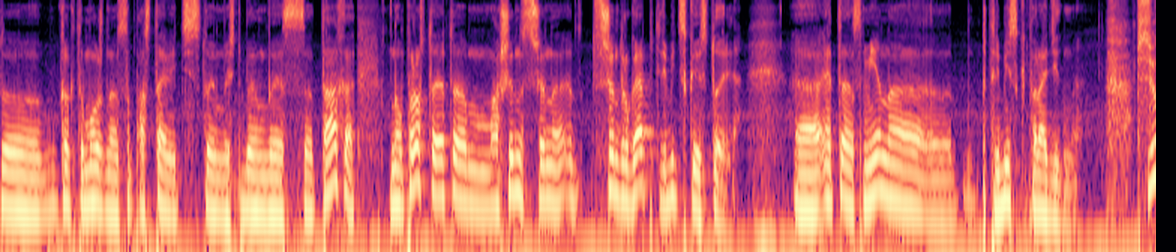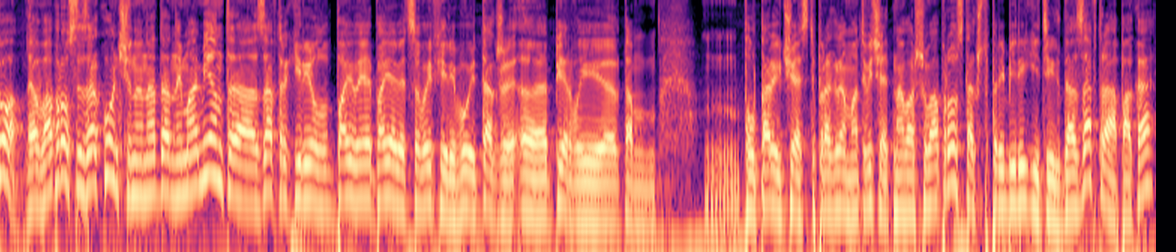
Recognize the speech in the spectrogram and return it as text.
э, как-то можно сопоставить стоимость BMW с Tahoe, но просто это машина совершенно, совершенно другая потребительская история. Э, это смена э, потребительской парадигмы. Все, вопросы закончены на данный момент. А Завтра Кирилл появ- появится в эфире, будет также э, первые э, там полторы части программы отвечать на ваши вопросы, так что приберегите их до завтра, а пока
